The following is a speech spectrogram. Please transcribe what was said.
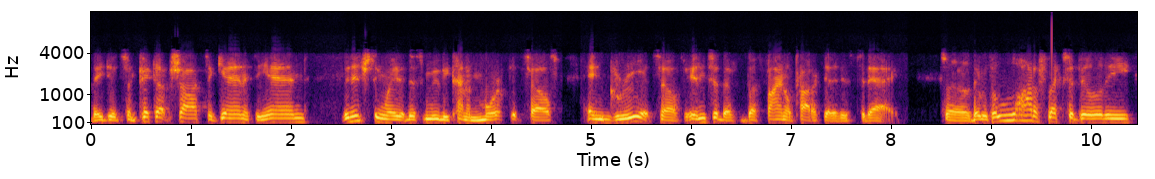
They did some pickup shots again at the end. An interesting way that this movie kind of morphed itself and grew itself into the, the final product that it is today. So there was a lot of flexibility.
